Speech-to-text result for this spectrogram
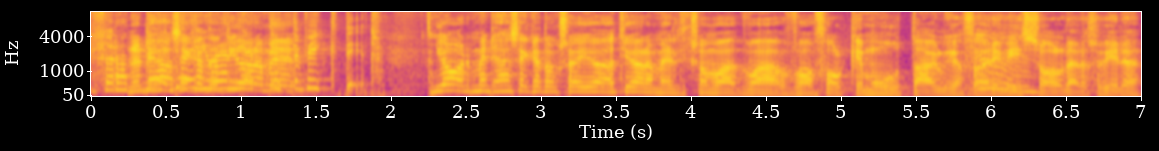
För att no, det, det, det är ju en jätteviktigt. Ja, men det har säkert också att göra med liksom vad, vad, vad folk är mottagliga för mm. i viss ålder och så vidare.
